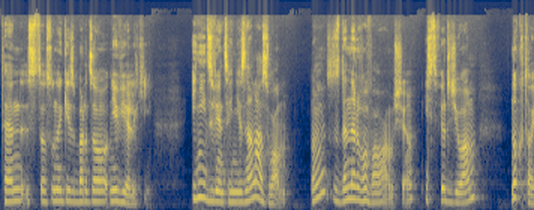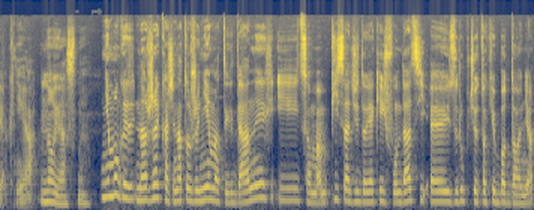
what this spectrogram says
ten stosunek jest bardzo niewielki i nic więcej nie znalazłam. No, zdenerwowałam się i stwierdziłam, no kto jak nie ja. No jasne. Nie mogę narzekać na to, że nie ma tych danych i co mam pisać do jakiejś fundacji, ej, zróbcie takie badania.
